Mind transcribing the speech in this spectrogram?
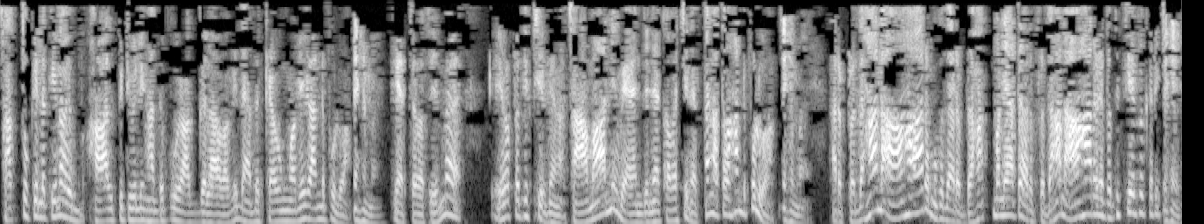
සත්තු කියලා තියෙන ඔය හාල් පිටි වලින් හදපු අග්ගලා වගේ දැන් කැවුම් වගේ ගන්න පුළුවන්. එහෙම. ඒ ඇත්ත වශයෙන්ම ඒවා ප්‍රතික්ෂේප කරනවා. සාමාන්‍ය ව්‍යංජනයක් අවශ්‍ය නැත්නම් අතවහන්න පුළුවන්. එහෙමයි. අර ප්‍රධාන ආහාර මොකද අර බ්‍රහ්මණයට අර ප්‍රධාන ආහාරය ප්‍රතික්ෂේප කරේ. එහෙම.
